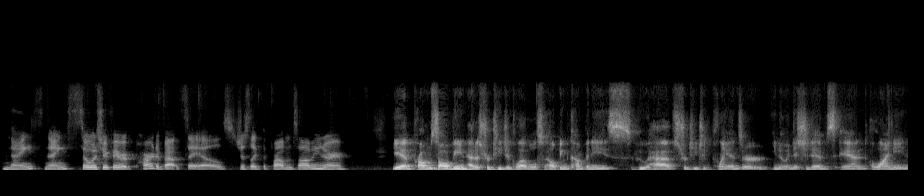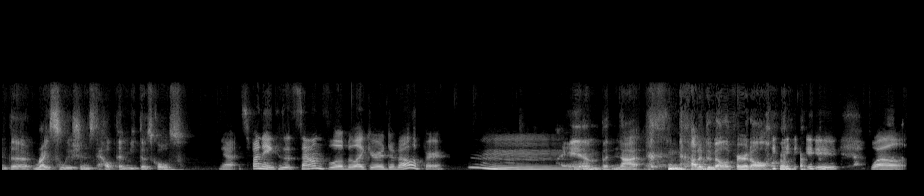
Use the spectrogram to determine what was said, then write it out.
Nice, nice. So, what's your favorite part about sales? Just like the problem solving, or? Yeah, problem solving at a strategic level. So helping companies who have strategic plans or you know initiatives and aligning the right solutions to help them meet those goals. Yeah, it's funny because it sounds a little bit like you're a developer. Hmm. I am, but not not a developer at all. well,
